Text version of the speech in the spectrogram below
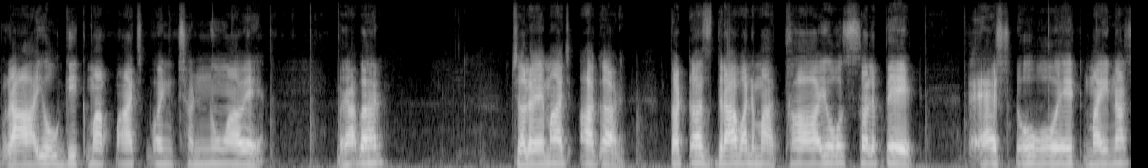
પ્રાયોગિકમાં પાંચ પોઈન્ટ છન્નું આવે. બરાબર? ચલો, એમાં જ આગળ. તટસ્થ દ્રાવણમાં thiosulphate. S two O eight minus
